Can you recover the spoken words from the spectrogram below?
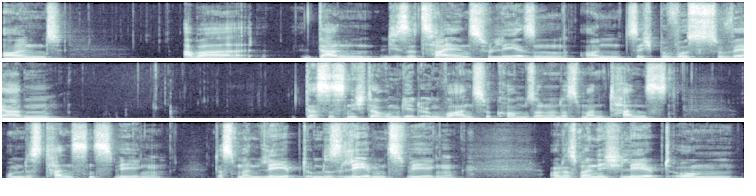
Und aber dann diese Zeilen zu lesen und sich bewusst zu werden, dass es nicht darum geht, irgendwo anzukommen, sondern dass man tanzt um des Tanzens wegen, dass man lebt um des Lebens wegen und dass man nicht lebt, um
